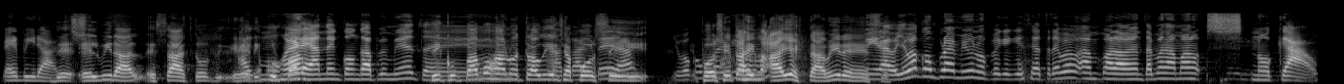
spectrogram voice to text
El viral. el viral, exacto. Eh, mujeres anden con gas pimienta. Disculpamos a nuestra audiencia por si... Por ciertas Ahí está, miren Mira, yo voy a comprarme uno porque que se atreve a, levantarme la mano, no cao.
